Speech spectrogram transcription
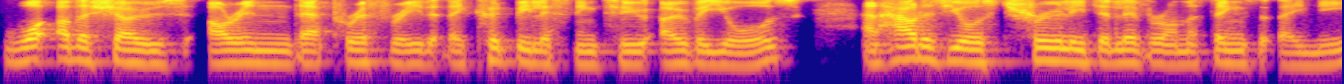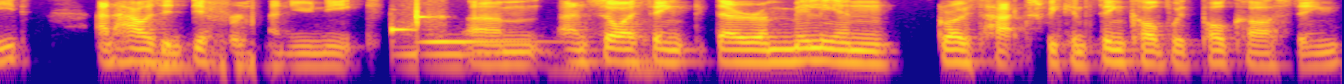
what other shows are in their periphery that they could be listening to over yours, and how does yours truly deliver on the things that they need, and how is it different and unique? Um, and so I think there are a million growth hacks we can think of with podcasting,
